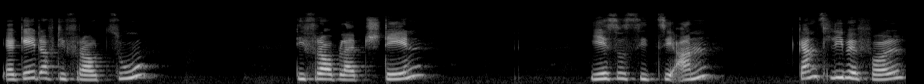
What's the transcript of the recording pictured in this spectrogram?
Er geht auf die Frau zu. Die Frau bleibt stehen. Jesus sieht sie an, ganz liebevoll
